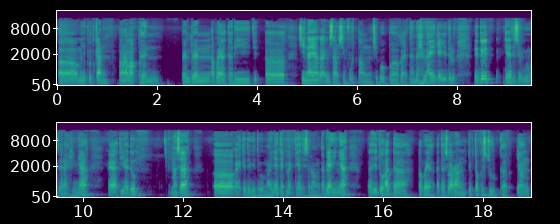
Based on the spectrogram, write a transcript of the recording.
uh, menyebutkan nama-nama brand brand-brand apa ya dari uh, Cina yang kayak misal si Futang, si Boba kayak dan lain-lain kayak gitu loh. Nah, itu dia tersinggung dan akhirnya kayak dia tuh masa uh, kayak gitu-gitu. Makanya dia, dia diserang. Tapi akhirnya itu ada apa ya? Ada seorang TikTokers juga yang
